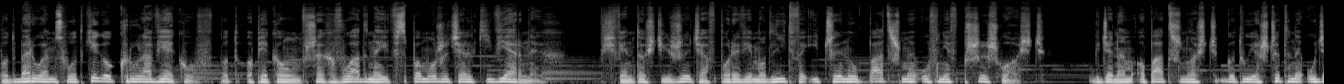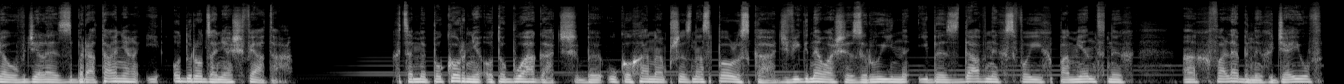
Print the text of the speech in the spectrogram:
Pod berłem słodkiego króla wieków, pod opieką wszechwładnej wspomożycielki wiernych, w świętości życia, w porywie modlitwy i czynu patrzmy ufnie w przyszłość, gdzie nam opatrzność gotuje szczytny udział w dziele zbratania i odrodzenia świata. Chcemy pokornie o to błagać, by ukochana przez nas Polska dźwignęła się z ruin i by z dawnych swoich pamiętnych, a chwalebnych dziejów,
